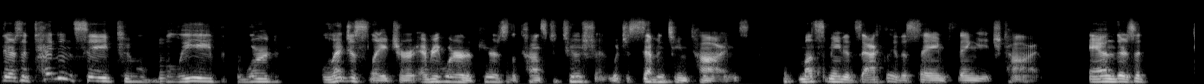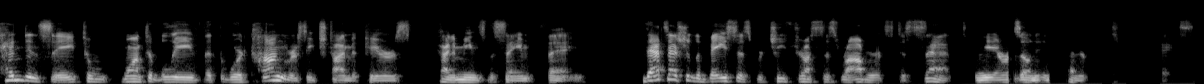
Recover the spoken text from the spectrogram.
there's a tendency to believe the word legislature everywhere it appears in the Constitution, which is 17 times, must mean exactly the same thing each time. And there's a tendency to want to believe that the word Congress each time appears kind of means the same thing. That's actually the basis for Chief Justice Roberts' dissent in the Arizona Independent case.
